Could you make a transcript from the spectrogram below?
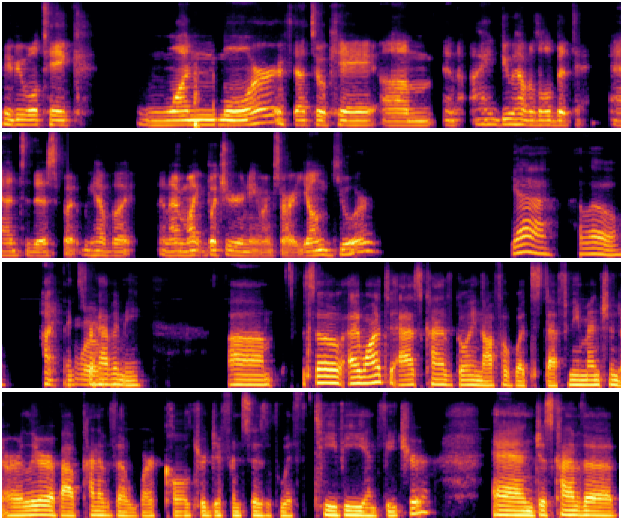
maybe we'll take one more, if that's okay. Um, and I do have a little bit to add to this, but we have a, and I might butcher your name. I'm sorry, Young Cure. Yeah. Hello. Hi. Thanks Hello. for having me. Um, so I wanted to ask, kind of going off of what Stephanie mentioned earlier about kind of the work culture differences with TV and feature, and just kind of the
